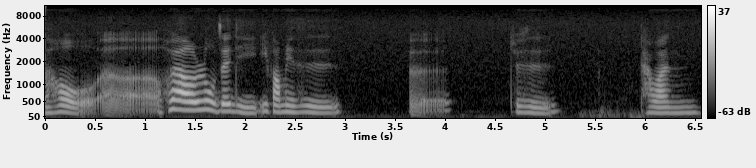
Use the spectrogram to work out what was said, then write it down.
然后呃，会要录这集，一方面是呃，就是台湾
